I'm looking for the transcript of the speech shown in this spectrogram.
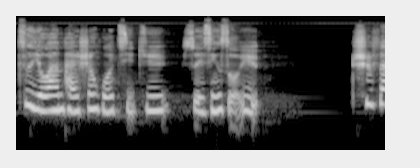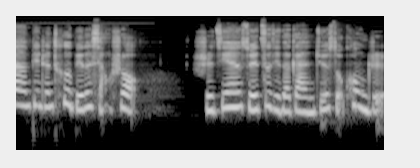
自由安排生活起居，随心所欲。吃饭变成特别的享受，时间随自己的感觉所控制，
